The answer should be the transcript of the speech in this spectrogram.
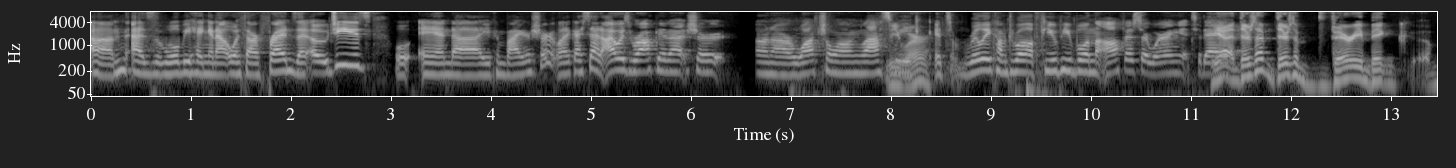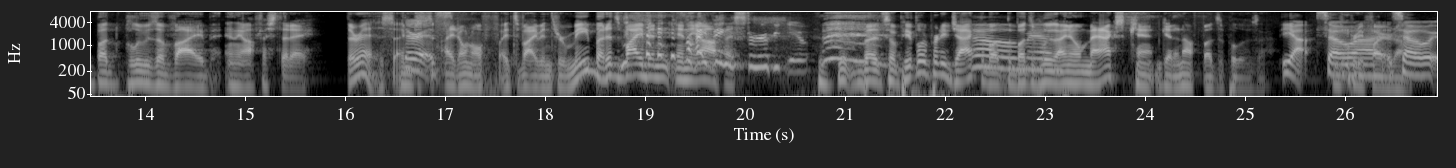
um, as we'll be hanging out with our friends at OGs well, and uh, you can buy your shirt. Like I said I was rocking that shirt on our watch along last You week. were. it's really comfortable. A few people in the office are wearing it today. Yeah, there's a there's a very big Bud Palooza vibe in the office today. There is. There just- is. I don't know if it's vibing through me, but it's vibing in the office. Vibing office. through you but so people are pretty jacked about the Oh, Buds of Palooza. I know Max can't get enough Buds of Palooza. yeah so uh, so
